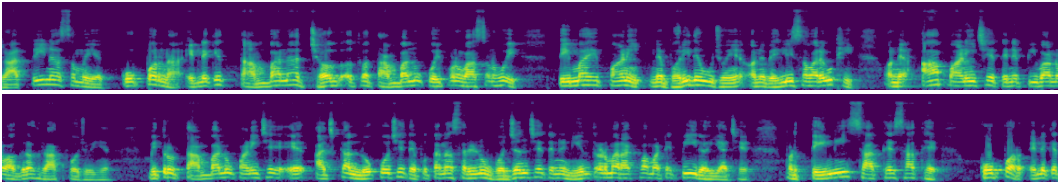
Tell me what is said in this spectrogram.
રાત્રિના સમયે કોપરના એટલે કે તાંબાના જગ અથવા તાંબાનું કોઈ પણ વાસણ હોય, તેમાં એ પાણીને ભરી દેવું જોઈએ અને વહેલી સવારે ઉઠી અને આ પાણી છે તેને પીવાનો આગ્રહ રાખવો જોઈએ. મિત્રો, તાંબાનું પાણી છે એ આજકાલ લોકો છે તે પોતાના શરીરનું વજન છે તેને નિયંત્રણમાં રાખવા માટે પી રહ્યા છે. પણ તેની સાથે સાથે કોપર એટલે કે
